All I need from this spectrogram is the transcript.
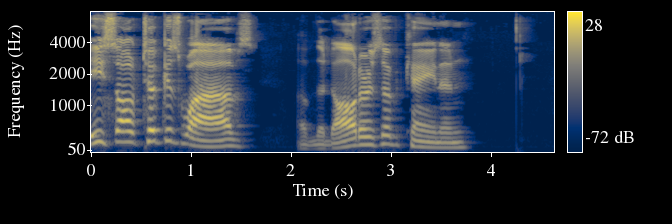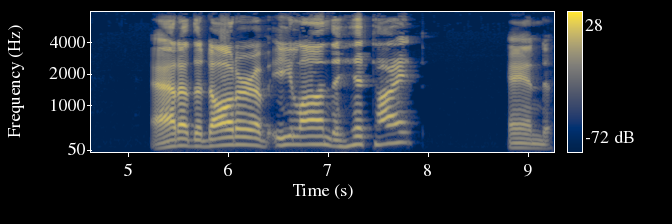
Esau took his wives of the daughters of Canaan, Adah the daughter of Elon the Hittite, and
